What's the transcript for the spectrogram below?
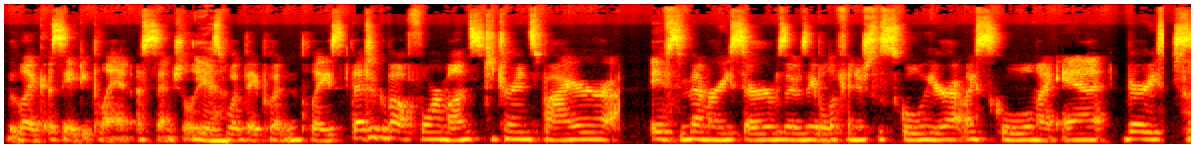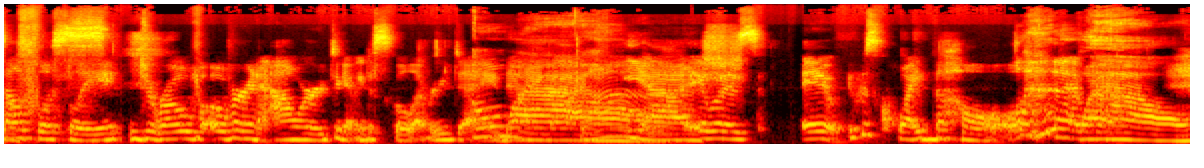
like, a safety plan, essentially, yeah. is what they put in place. That took about four months to transpire if memory serves, I was able to finish the school year at my school. My aunt very selflessly drove over an hour to get me to school every day. Oh my wow. Yeah, it was it, it was quite the haul. wow.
